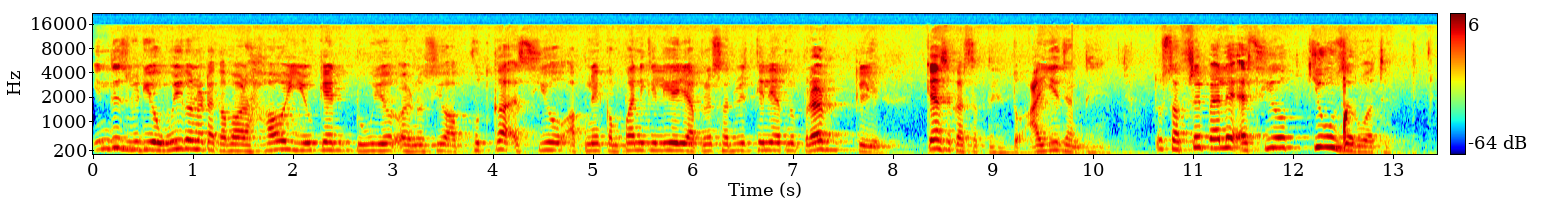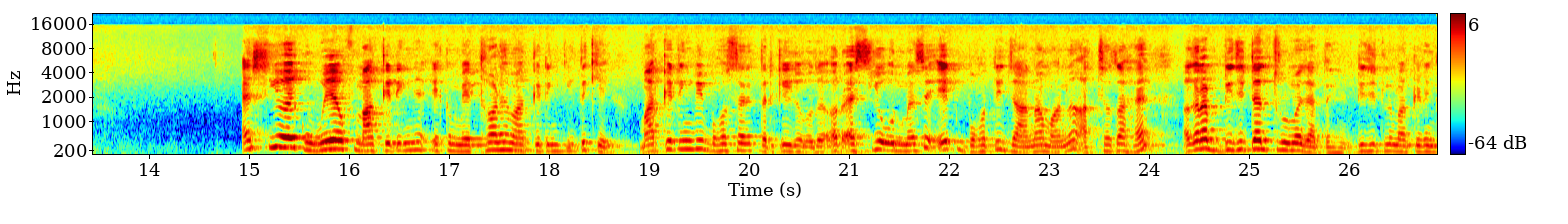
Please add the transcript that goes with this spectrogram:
In this video we gonna talk about how you can do your एनओसीओ आप खुद का एस अपने कंपनी के लिए या अपने सर्विस के लिए, अपने प्रोडक्ट के लिए कैसे कर सकते हैं? तो आइए जानते हैं। तो सबसे पहले एस क्यों ज़रूरत है? एस एक वे ऑफ़ मार्केटिंग है, एक मेथड है मार्केटिंग की। देखिए मार्केटिंग भी बहुत सारे तरीके के होते हैं और एस उनमें से एक बहुत ही जाना माना अच्छा सा है। अगर आप डिजिटल थ्रू में जाते हैं डिजिटल मार्केटिंग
